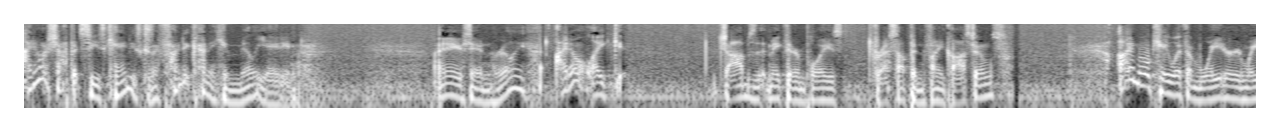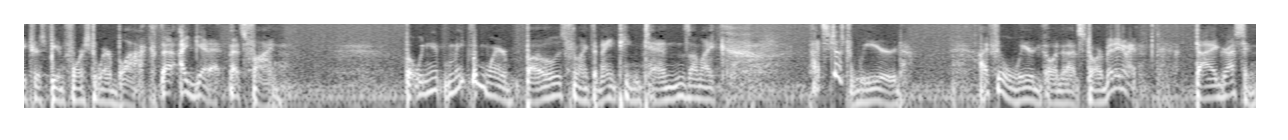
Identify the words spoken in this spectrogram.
I don't shop at See's Candies because I find it kind of humiliating. I know you're saying, really? I don't like jobs that make their employees dress up in funny costumes. I'm okay with a waiter and waitress being forced to wear black. That I get it. That's fine. But when you make them wear bows from like the 1910s, I'm like, that's just weird. I feel weird going to that store. But anyway, digressing.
